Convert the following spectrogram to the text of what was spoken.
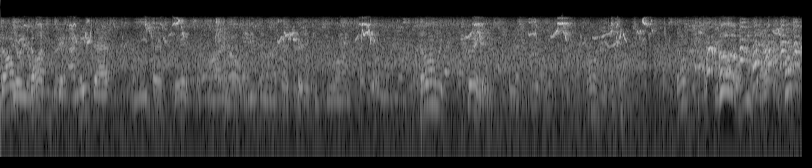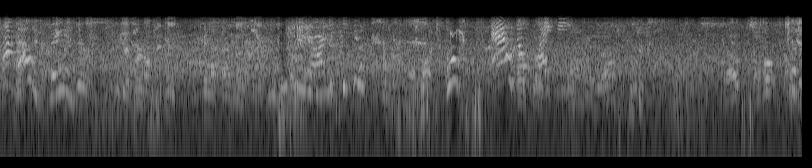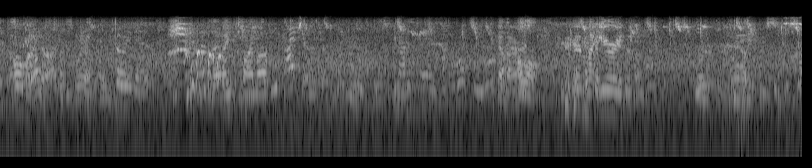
trying to steal your lunch there. I need that. I need that quit. I know. Anything like that that they can chew on. Tell them to quit. Tell them to quit. Don't. Need that. Alexander! Get that bird off me. You cannot have that. Ow, don't bite me! Oh, don't. Oh my god. I swear. So it is. Is that how you climb up? He bites me. You got my Hold on. Grab my earring.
